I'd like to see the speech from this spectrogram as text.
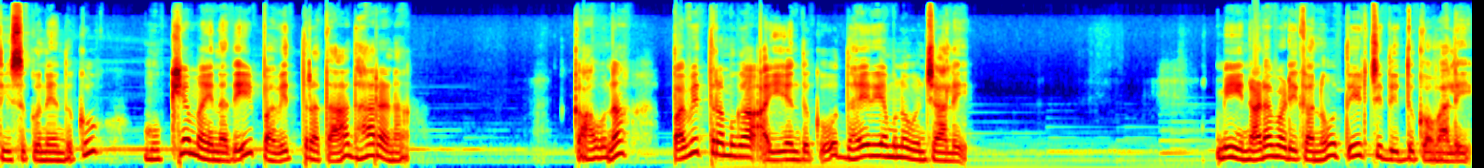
తీసుకునేందుకు ముఖ్యమైనది పవిత్రత ధారణ. కావున పవిత్రముగా అయ్యేందుకు ధైర్యమును ఉంచాలి. మీ నడవడికను తీర్చిదిద్దుకోవాలి.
